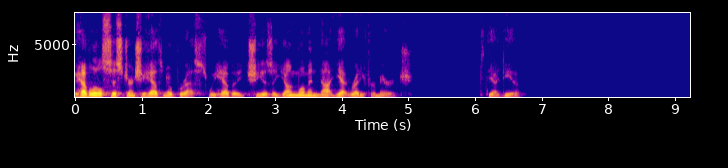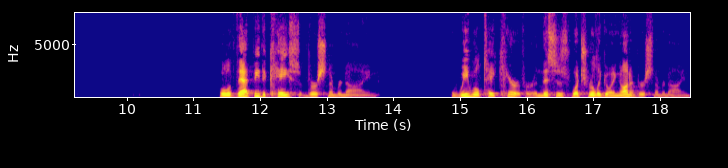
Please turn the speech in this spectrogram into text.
We have a little sister and she has no breasts. We have a, she is a young woman not yet ready for marriage. It's the idea. Well, if that be the case, verse number nine, we will take care of her. And this is what's really going on in verse number nine.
